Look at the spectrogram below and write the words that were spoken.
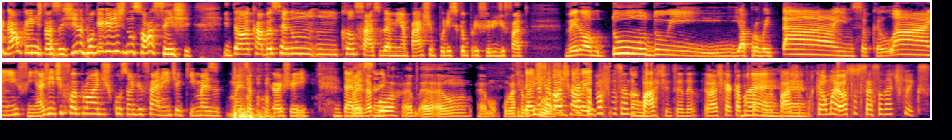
legal que a gente tá assistindo, por que, que a gente não só assiste? Então acaba sendo um, um cansaço da minha parte, por isso que eu prefiro de fato ver logo tudo e, e, aproveitar e não sei o que lá, e, enfim. A gente foi para uma discussão diferente aqui, mas, mas é porque eu achei interessante. Mas é boa, é, é, é, um, é uma conversa então, muito a gente boa. acho que acaba fazendo ah. parte, entendeu? Eu acho que acaba É, fazendo parte, é. porque é o maior sucesso da Netflix.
